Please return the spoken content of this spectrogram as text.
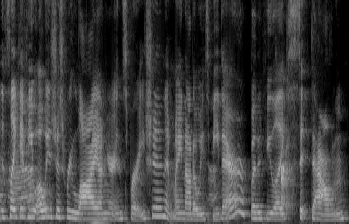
it's like if you always just rely on your inspiration, it might not always be there, but if you like sit down,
